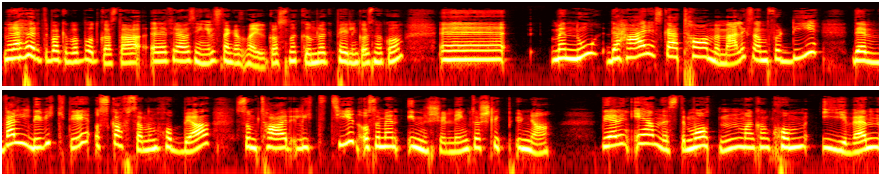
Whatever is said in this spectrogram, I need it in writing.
når jeg hører tilbake på podkaster eh, fra jeg var singel, så tenker jeg sånn Nei, hva snakker om? Du har ikke peiling på hva du snakker om. Eh, men nå, det her skal jeg ta med meg, liksom, fordi det er veldig viktig å skaffe seg noen hobbyer som tar litt tid, og som er en unnskyldning til å slippe unna. Det er den eneste måten man kan komme even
